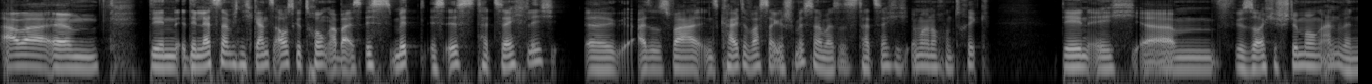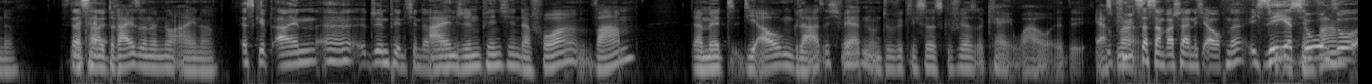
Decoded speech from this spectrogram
Aber ähm, den, den letzten habe ich nicht ganz ausgetrunken, aber es ist mit, es ist tatsächlich, äh, also es war ins kalte Wasser geschmissen, aber es ist tatsächlich immer noch ein Trick, den ich ähm, für solche Stimmungen anwende. Es sind ja Das keine heißt- drei, sondern nur einer. Es gibt ein äh, Gin-Pinchen dabei. Ein Gin-Pinchen davor, warm, damit die Augen glasig werden und du wirklich so das Gefühl hast, okay, wow, äh, du erstmal. fühlst das dann wahrscheinlich auch, ne? Ich sehe jetzt so und warm. so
